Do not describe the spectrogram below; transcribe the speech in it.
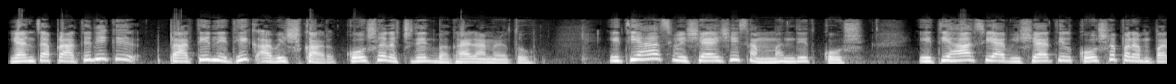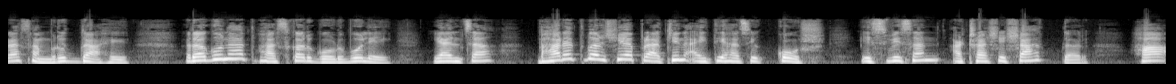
यांचा प्रातिनिधिक प्रातिनिधिक आविष्कार कोश रचनेत बघायला मिळतो. इतिहास विषयाशी संबंधित कोश. इतिहास या विषयातील कोश परंपरा समृद्ध आहे. रघुनाथ भास्कर गोडबोले यांचा भारतवर्षीय प्राचीन ऐतिहासिक कोश इसवी सन अठराशे शहात्तर हा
